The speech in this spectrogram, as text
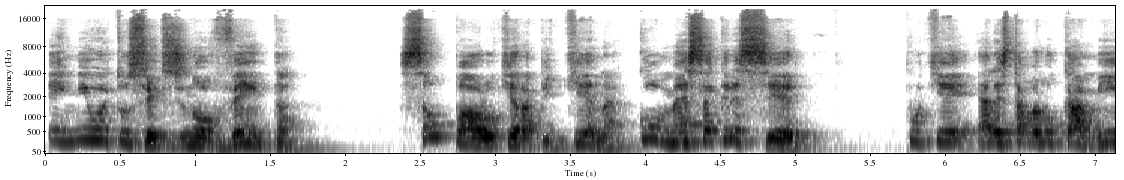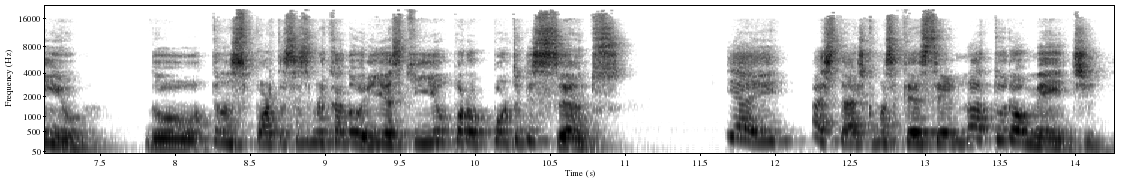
Em 1890, São Paulo, que era pequena, começa a crescer, porque ela estava no caminho do transporte dessas mercadorias que iam para o Porto de Santos. E aí a cidade começa a crescer naturalmente.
